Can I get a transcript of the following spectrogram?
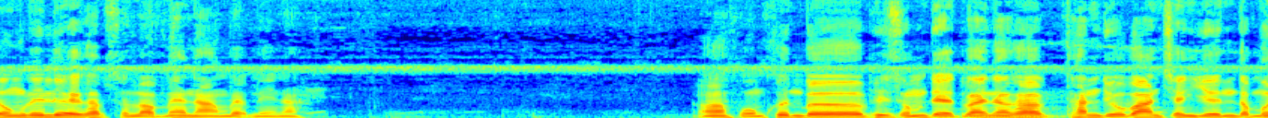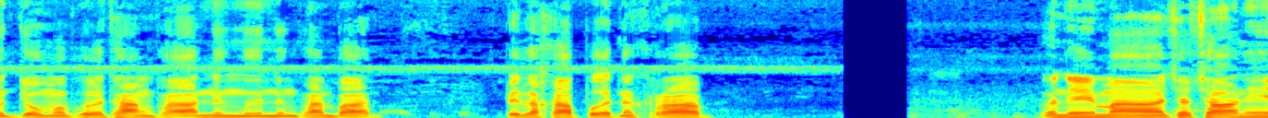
ลงเรื่อยๆครับสำหรับแม่นางแบบนี้นะอ่าผมขึ้นเบอร์พี่สมเด็จไว้นะครับ ท่านอยู่บ้านเชียงยืนตำบลโยมอำเภอท่างผาหนึ่งหมื่นหนึ่งพันบาท เป็นราคาเปิดนะครับ วันนี้มาเช้าๆนี่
